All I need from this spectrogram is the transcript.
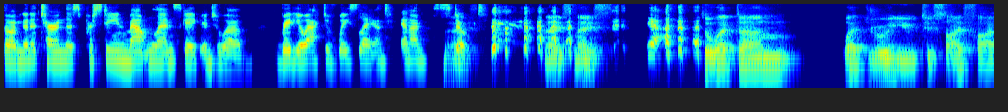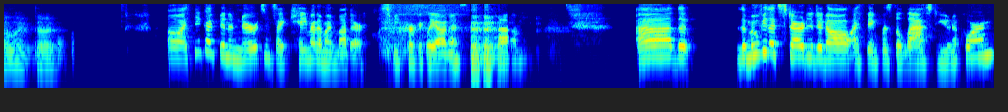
so I'm going to turn this pristine mountain landscape into a radioactive wasteland, and I'm stoked. Nice, nice. nice. Yeah. so what um what drew you to sci-fi like that? Oh, I think I've been a nerd since I came out of my mother. To be perfectly honest, um, uh, the the movie that started it all, I think, was The Last Unicorn.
